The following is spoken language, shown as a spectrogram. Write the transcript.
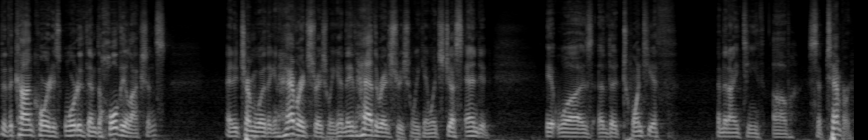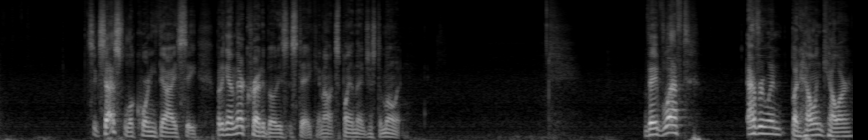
that the ConCourt has ordered them to hold the elections and determine whether they can have registration weekend. They've had the registration weekend, which just ended. It was the 20th and the 19th of September. Successful, according to the IC. But again, their credibility is at stake, and I'll explain that in just a moment. They've left everyone but Helen Keller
